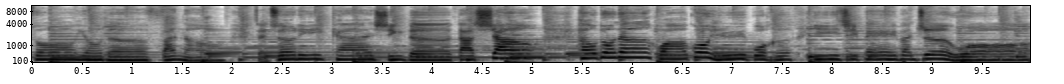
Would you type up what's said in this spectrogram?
所有的烦恼，在这里开心的大笑。好多的花果与薄荷一起陪伴着我，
